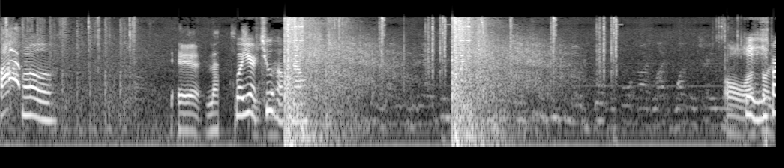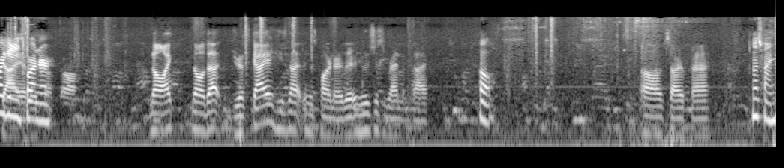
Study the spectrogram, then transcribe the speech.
Ah! Oh, Yeah, left. well, you're at two health now. Oh, He- he's probably getting his partner. No, I no that drift guy. He's not his partner. There- He was just a random guy. Oh, Oh, I'm sorry, man. that's fine.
